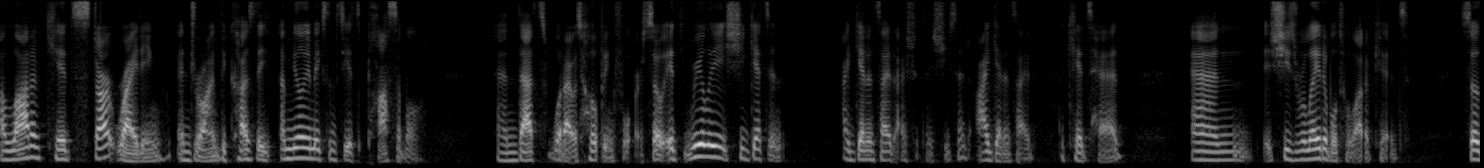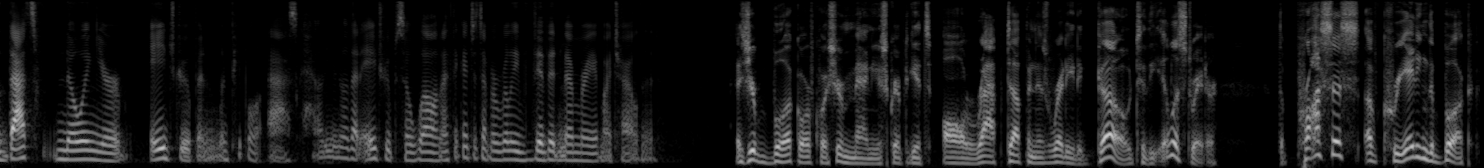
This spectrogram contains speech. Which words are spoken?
a lot of kids start writing and drawing because they, Amelia makes them see it's possible. And that's what I was hoping for. So it's really, she gets in, I get inside, I should say, she said, I get inside a kid's head. And she's relatable to a lot of kids. So that's knowing your age group. And when people ask, how do you know that age group so well? And I think I just have a really vivid memory of my childhood. As your book, or of course your manuscript, gets all wrapped up and is ready to go to the illustrator, the process of creating the book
